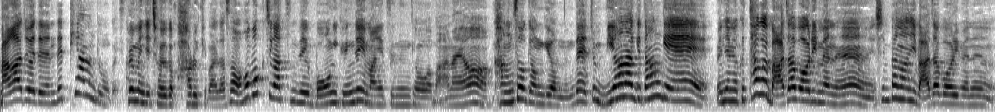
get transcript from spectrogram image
막아줘야 되는데 피하는 경우가 있어요. 그러면 이제 저희가 바로 이렇게 맞아서 허벅지 같은데 멍이 굉장히 많이 드는 경우가 많아요. 강서 경기였는데 좀 미안하기도 한 게 왜냐면 그 타구를 맞아버리면은 심판원이 맞아버리면은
